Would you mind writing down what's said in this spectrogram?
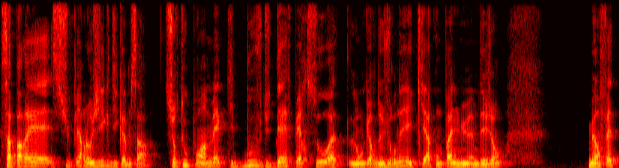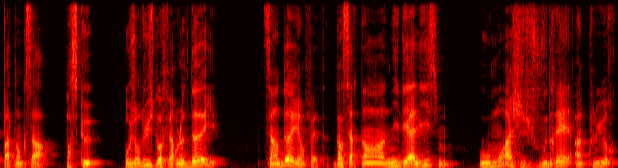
Ça paraît super logique dit comme ça, surtout pour un mec qui bouffe du dev perso à longueur de journée et qui accompagne lui-même des gens. Mais en fait, pas tant que ça. Parce que Aujourd'hui, je dois faire le deuil. C'est un deuil, en fait, d'un certain idéalisme où moi, je voudrais inclure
